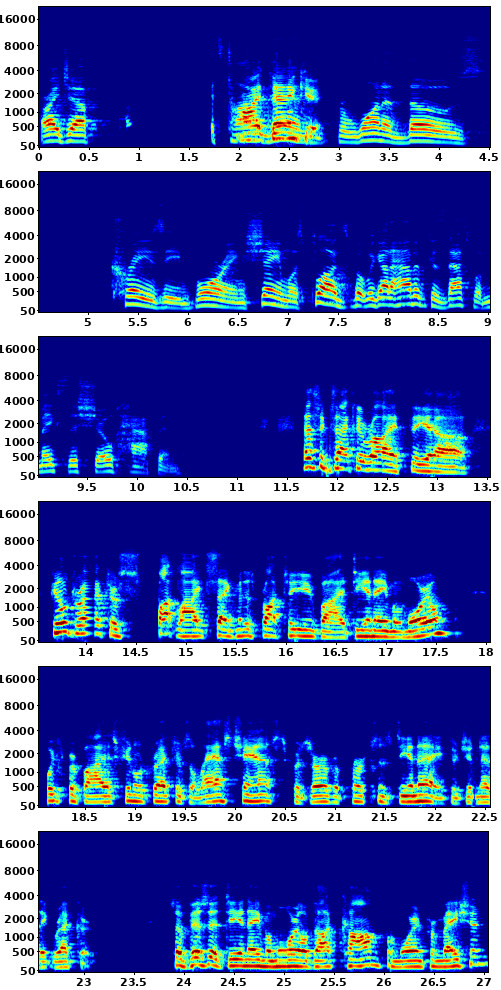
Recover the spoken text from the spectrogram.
All right, Jeff. It's time right, again for one of those crazy, boring, shameless plugs, but we got to have it because that's what makes this show happen. That's exactly right. The uh, Funeral Directors Spotlight segment is brought to you by DNA Memorial, which provides funeral directors a last chance to preserve a person's DNA, their genetic record. So visit DNAmemorial.com for more information.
